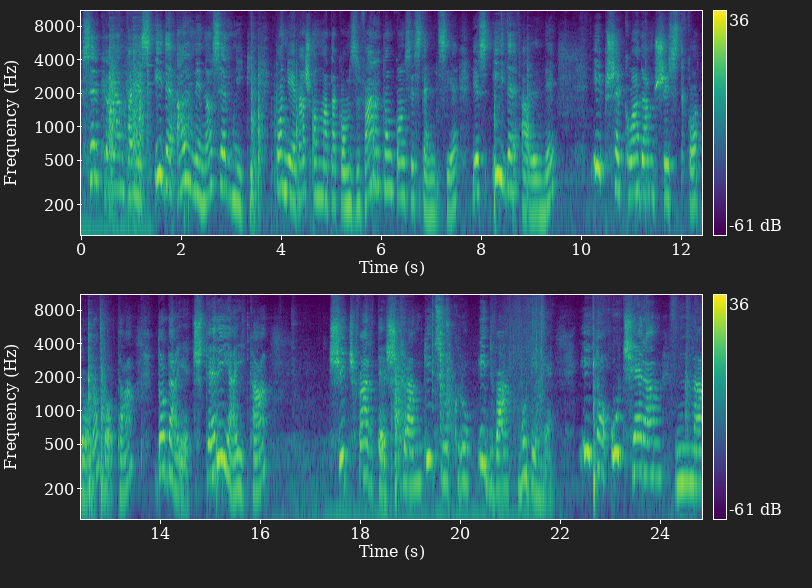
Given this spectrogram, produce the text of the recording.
Ser krajanka jest idealny na serniki, ponieważ on ma taką zwartą konsystencję. Jest idealny. I przekładam wszystko do robota. Dodaję 4 jajka, 3 czwarte szklanki cukru i dwa budynie. I to ucieram na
